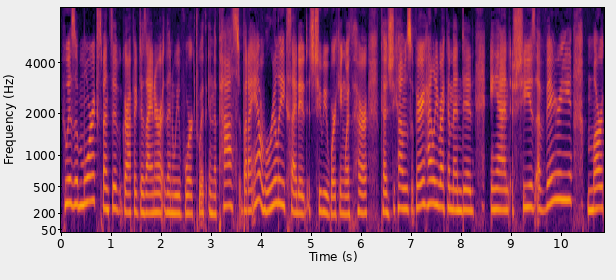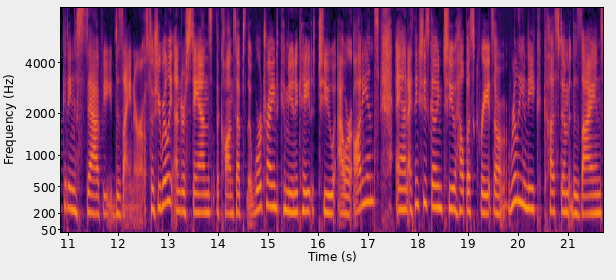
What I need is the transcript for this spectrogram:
who is a more expensive graphic designer than we've worked with in the past. But I am really excited to be working with her because she comes very highly recommended and she's a very marketing savvy designer. So she really understands the concepts that we're trying to communicate to our audience. And I think she's going to help us create some really unique custom custom designs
